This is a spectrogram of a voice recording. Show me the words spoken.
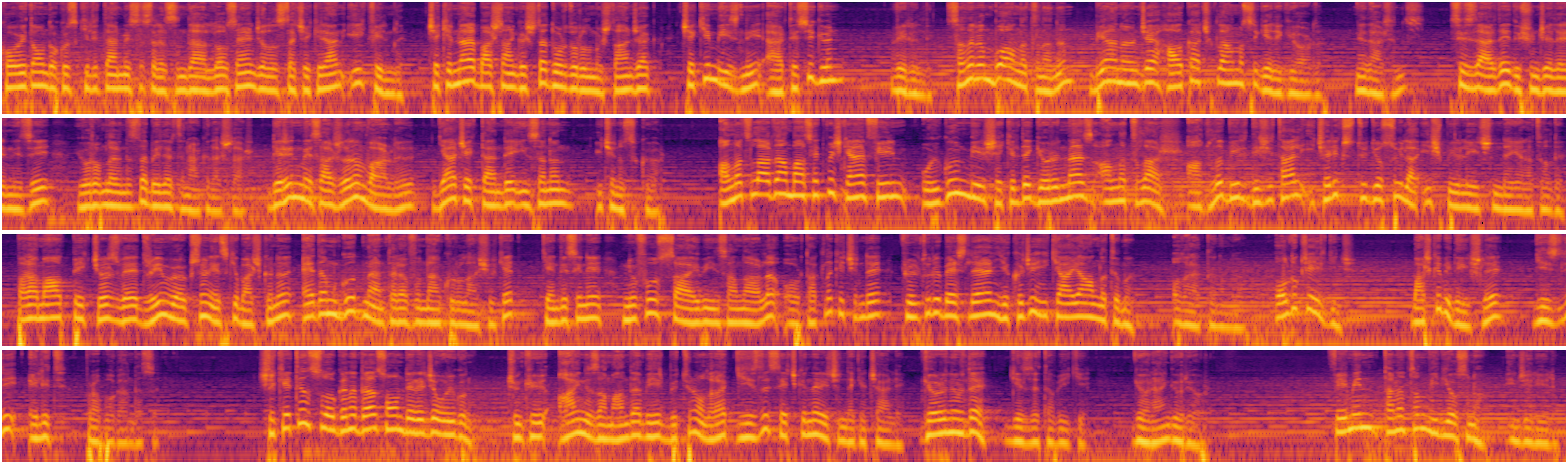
Covid-19 kilitlenmesi sırasında Los Angeles'ta çekilen ilk filmdi. Çekimler başlangıçta durdurulmuştu ancak çekim izni ertesi gün verildi. Sanırım bu anlatılanın bir an önce halka açıklanması gerekiyordu. Ne dersiniz? Sizler de düşüncelerinizi yorumlarınızda belirtin arkadaşlar. Derin mesajların varlığı gerçekten de insanın içini sıkıyor. Anlatılardan bahsetmişken film uygun bir şekilde Görünmez Anlatılar adlı bir dijital içerik stüdyosuyla işbirliği içinde yaratıldı. Paramount Pictures ve DreamWorks'ün eski başkanı Adam Goodman tarafından kurulan şirket, kendisini nüfus sahibi insanlarla ortaklık içinde kültürü besleyen yıkıcı hikaye anlatımı olarak tanımlıyor. Oldukça ilginç. Başka bir deyişle gizli elit propagandası. Şirketin sloganı da son derece uygun. Çünkü aynı zamanda bir bütün olarak gizli seçkinler için de geçerli. Görünürde gizli tabii ki. Gören görüyor. Filmin tanıtım videosunu inceleyelim.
